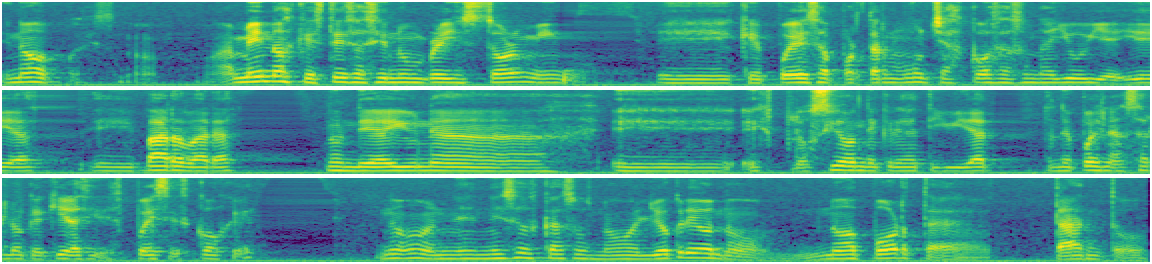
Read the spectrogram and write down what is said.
Y no, pues no, a menos que estés haciendo un brainstorming, eh, que puedes aportar muchas cosas, una lluvia de ideas eh, bárbara, donde hay una eh, explosión de creatividad, donde puedes lanzar lo que quieras y después escoge. No, en, esos casos no, yo creo no, no aporta tanto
